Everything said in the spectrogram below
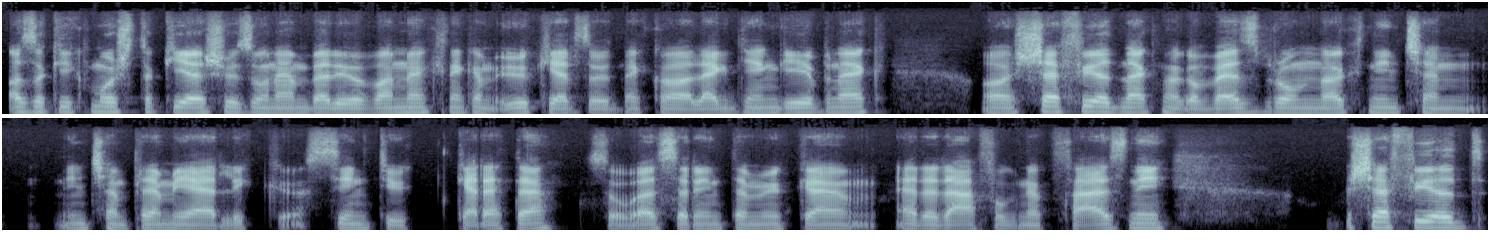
az, akik most a kieső zónán belül vannak, nekem ők érződnek a leggyengébbnek, a Sheffieldnek, meg a West Bromnak nincsen, nincsen Premier League szintű kerete, szóval szerintem ők erre rá fognak fázni. Sheffield,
